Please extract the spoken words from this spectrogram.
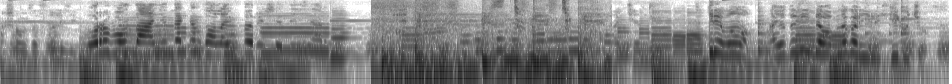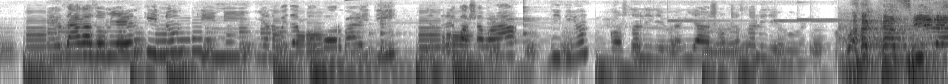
আর সংসার চলে যাবে। ওর বন্ধু আইনে দেখেন চলাই তো রিসে দিয়েছে আর আজ তো চিন্তা ভাবনা করি কি করছো এই জায়গা জমি এখন কিনুম কিনি ইয়ার মধ্যে ঘর বাড়ি দি এরপরে বাসা ভাড়া দি দিম ঘর চলি যাবে ইয়া সংসার চলি যাবে বেটা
